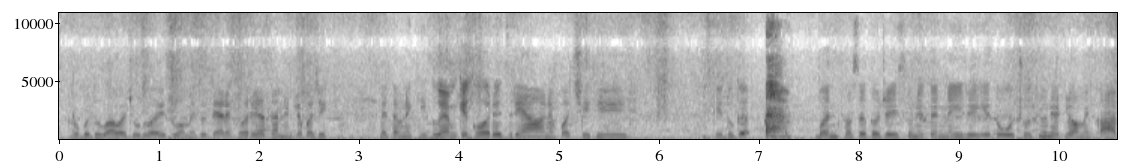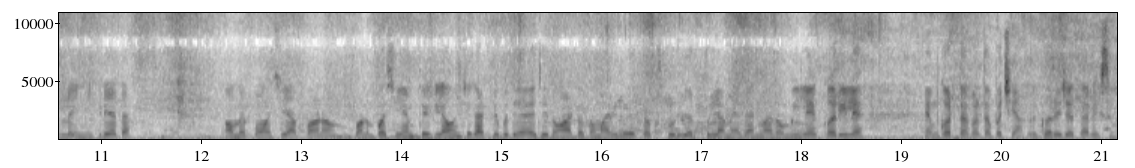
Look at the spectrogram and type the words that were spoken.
એટલું બધું વાવાઝોડું આવ્યું હતું. અમે તો ત્યારે ઘરે હતા ને, એટલે પછી મેં તમને કીધું એમ કે ઘરે જ રહ્યા અને પછીથી કીધું કે બંધ થશે તો જઈશું ને તે નહીં જઈએ. તો ઓછું થયું ને એટલે અમે કાર લઈને નીકળ્યા હતા. અમે પહોંચ્યા પણ પણ પછી એમ થયું કે લાવું છે કે આટલી બધી આવ્યા છે તો આટો તો મારી લે તક થોડી વાર ખુલ્લા મેદાનમાં રમી લે, કરી લે. એમ કરતાં કરતાં પછી આપણે ઘરે જતા રહીશું.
